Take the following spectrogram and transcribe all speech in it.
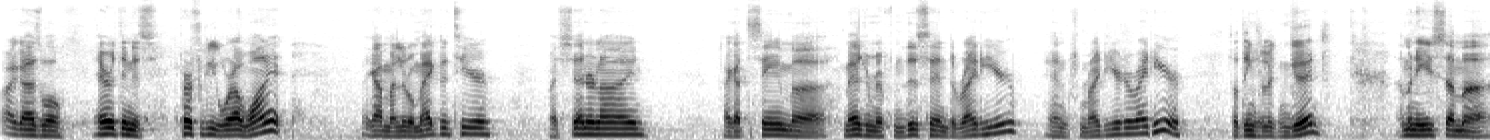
All right, guys, well, everything is perfectly where I want it. I got my little magnets here, my center line. I got the same uh, measurement from this end to right here, and from right here to right here. So things are looking good. I'm gonna use some uh,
